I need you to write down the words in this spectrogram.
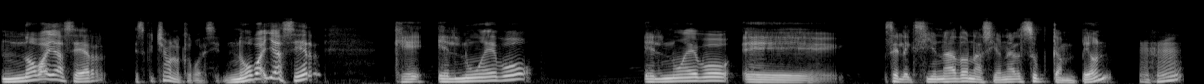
No vaya a ser. Escúchame lo que voy a decir. No vaya a ser que el nuevo. El nuevo eh, seleccionado nacional subcampeón Uh -huh.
